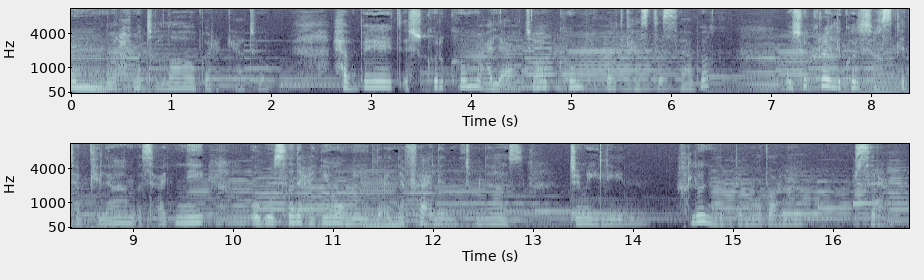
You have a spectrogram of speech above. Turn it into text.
الله وبركاته. حبيت أشكركم على إعجابكم بالبودكاست السابق وشكرا لكل شخص كتب كلام أسعدني وصنع يومي لأنه فعلا أنتم ناس جميلين. خلونا نبدأ موضوعنا بسرعة.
